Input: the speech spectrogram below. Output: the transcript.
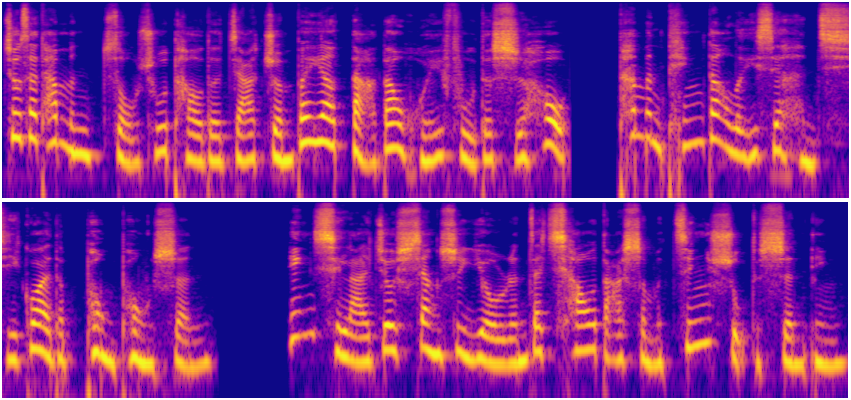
就在他们走出陶德家，准备要打道回府的时候，他们听到了一些很奇怪的砰砰声，听起来就像是有人在敲打什么金属的声音。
